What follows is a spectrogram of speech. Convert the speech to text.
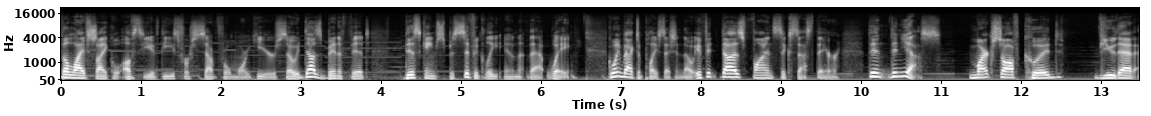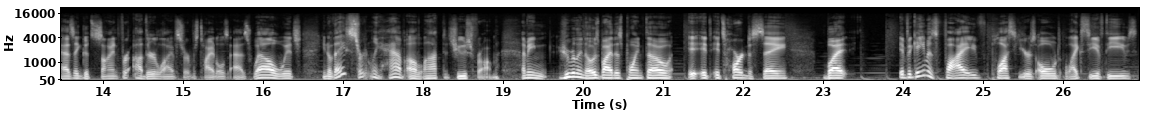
the life cycle of Sea of Thieves for several more years. So it does benefit this game specifically in that way. Going back to PlayStation though, if it does find success there, then then yes, Microsoft could view that as a good sign for other live service titles as well, which, you know, they certainly have a lot to choose from. I mean, who really knows by this point, though? It, it, it's hard to say, but if a game is five plus years old, like Sea of Thieves,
